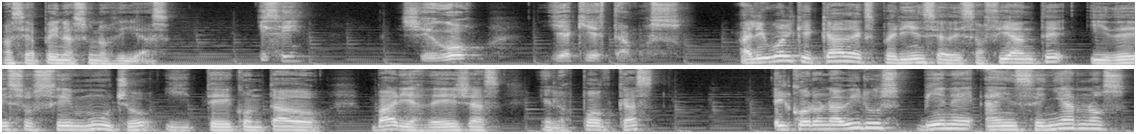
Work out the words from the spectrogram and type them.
hace apenas unos días. Y sí, llegó y aquí estamos. Al igual que cada experiencia desafiante, y de eso sé mucho y te he contado varias de ellas en los podcasts, el coronavirus viene a enseñarnos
